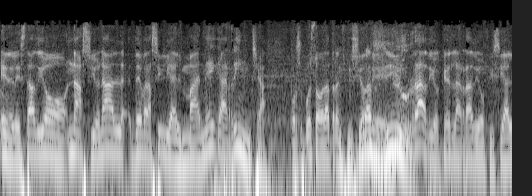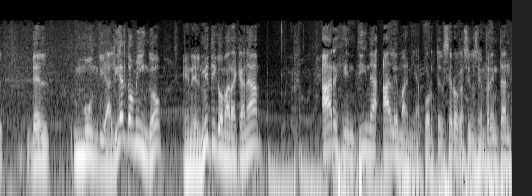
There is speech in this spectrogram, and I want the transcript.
En el Estadio Nacional de Brasilia, el Mané Garrincha. Por supuesto, habrá transmisión de Brasil. Blue Radio, que es la radio oficial del Mundial. Y el domingo, en el mítico Maracaná, Argentina-Alemania. Por tercera ocasión se enfrentan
